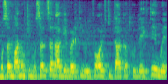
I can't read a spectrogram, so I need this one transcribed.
मुसलमानों की मुसलसल आगे बढ़ती हुई फ़ौज की ताकत को देखते हुए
